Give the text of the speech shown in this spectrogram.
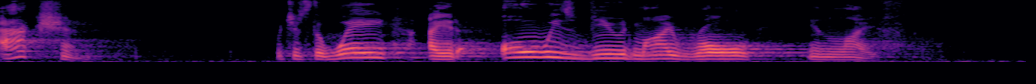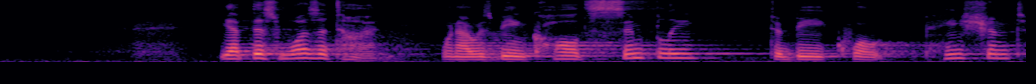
action, which is the way I had always viewed my role in life. Yet this was a time when I was being called simply to be, quote, patient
